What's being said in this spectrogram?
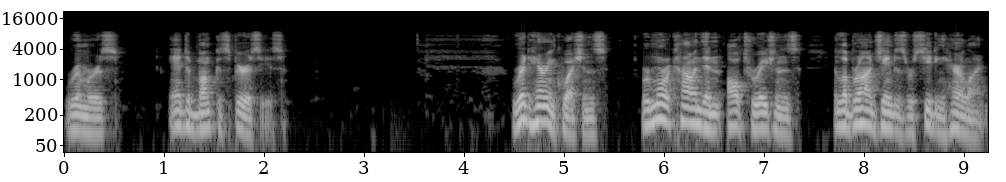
rumors, and debunked conspiracies. Red herring questions were more common than alterations in LeBron James's receding hairline.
